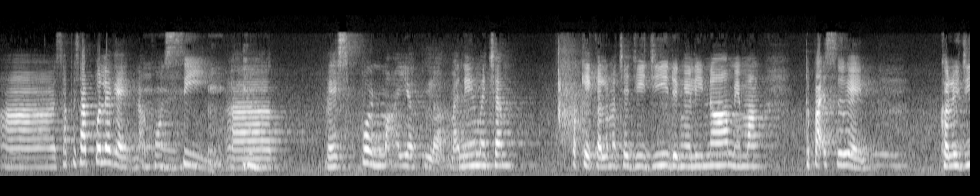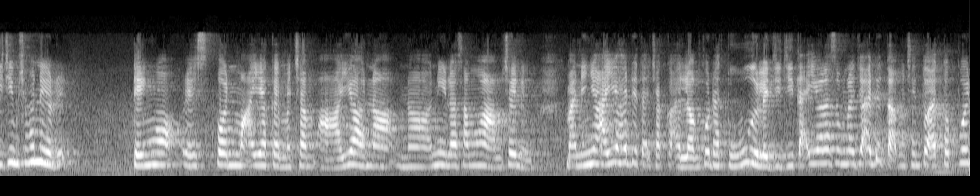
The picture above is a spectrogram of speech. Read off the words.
Uh, siapa-siapa lah kan nak kongsi uh, respon mak ayah pula. Maknanya macam okey kalau macam Gigi dengan Lina memang terpaksa kan. Kalau Gigi macam mana tengok respon mak ayah kan macam ah, ayah nak nak ni lah sama ah, macam mana? Maknanya ayah ada tak cakap alah kau dah tua lah Gigi tak payahlah sama belajar ada tak macam tu ataupun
